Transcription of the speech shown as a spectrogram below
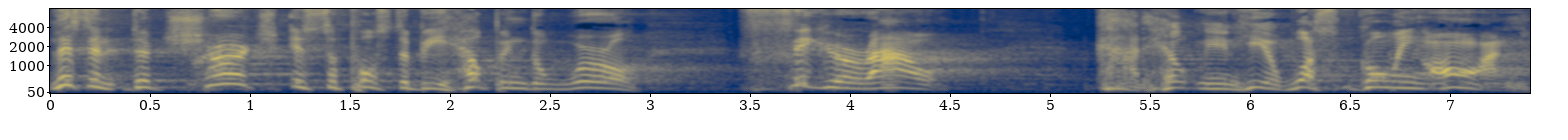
Listen, the church is supposed to be helping the world figure out, God, help me in here, what's going on.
